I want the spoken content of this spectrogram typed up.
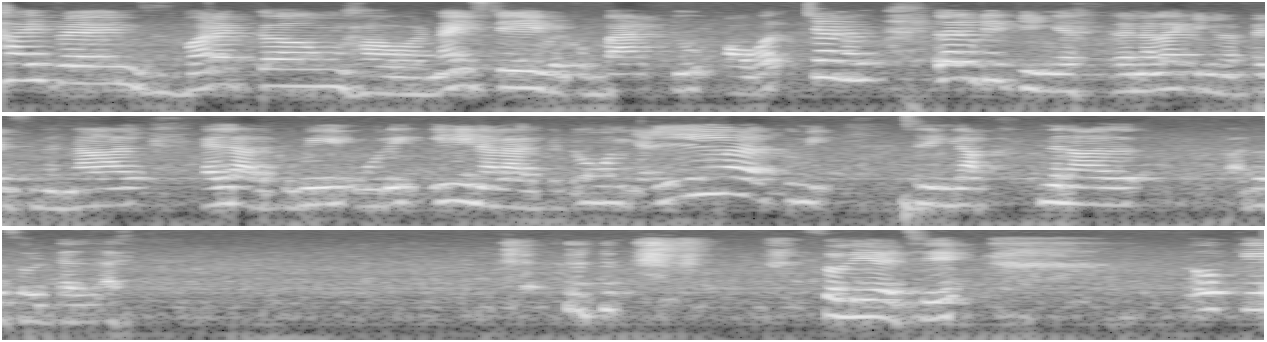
ஹாய் ஃப்ரெண்ட்ஸ் வணக்கம். Have a nice day welcome back to our channel எல்லோரும் எப்படி இருக்கீங்க? எல்லாம் நல்லா இருக்கீங்களா ஃப்ரெண்ட்ஸ் இந்த நாள்? எல்லாருக்குமே ஒரு இனி நாளாக இருக்கட்டும். எல்லாருக்குமே. சரிங்களா? இந்த நாள் அதை சொல்லிட்டல்ல சொல்லியாச்சு. ஓகே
